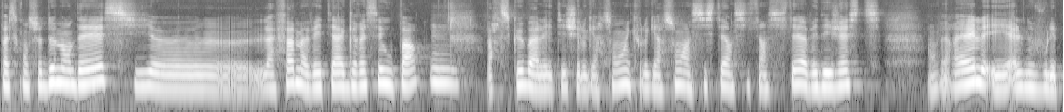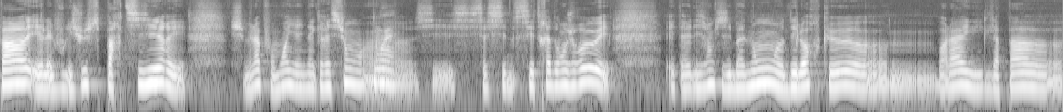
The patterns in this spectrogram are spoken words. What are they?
parce qu'on se demandait si la femme avait été agressée ou pas, mm. parce que bah, elle était chez le garçon et que le garçon insistait, insistait, insistait, avait des gestes envers elle et elle ne voulait pas et elle, voulait juste partir et je me là pour moi il y a une agression c'est très dangereux et et tu avais des gens qui disaient bah non, dès lors que euh, voilà, il l'a pas euh,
